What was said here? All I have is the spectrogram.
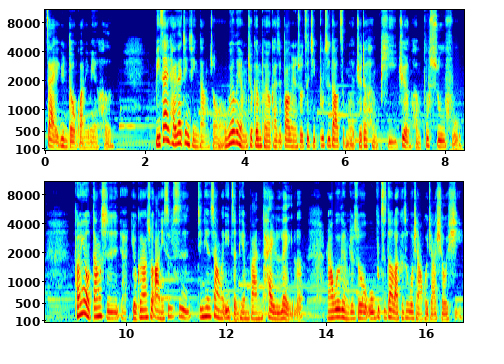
在运动馆里面喝。比赛还在进行当中，William 就跟朋友开始抱怨，说自己不知道怎么，觉得很疲倦、很不舒服。朋友当时有跟他说啊，你是不是今天上了一整天班太累了？然后 William 就说我不知道啦，可是我想要回家休息。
